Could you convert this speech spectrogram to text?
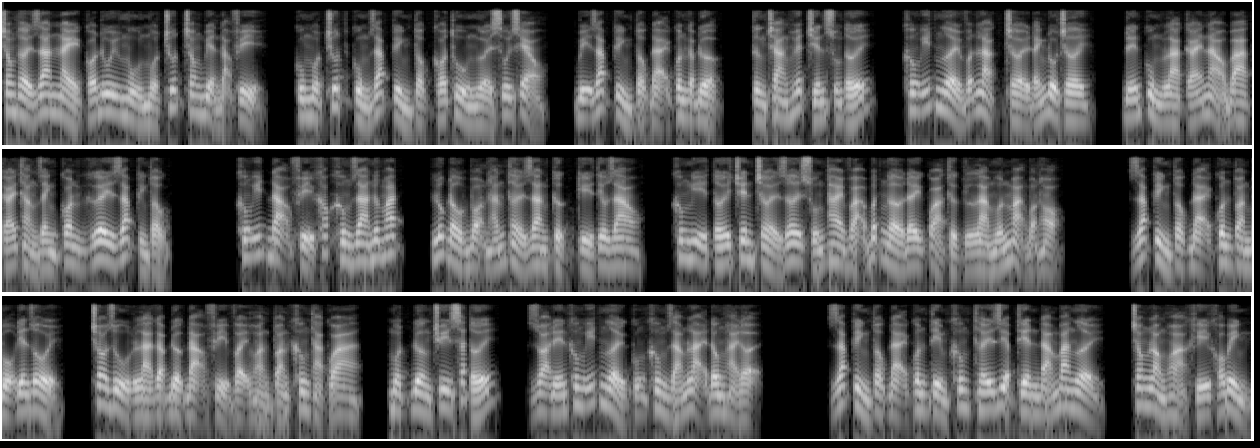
trong thời gian này có đuôi mù một chút trong biển đạo phỉ, cùng một chút cùng giáp kình tộc có thủ người xui xẻo, bị giáp kình tộc đại quân gặp được, từng trang huyết chiến xuống tới, không ít người vẫn lạc trời đánh đồ chơi, đến cùng là cái nào ba cái thằng dành con gây giáp kình tộc. Không ít đạo phỉ khóc không ra nước mắt, lúc đầu bọn hắn thời gian cực kỳ tiêu dao, không nghĩ tới trên trời rơi xuống thai vạ bất ngờ đây quả thực là muốn mạng bọn họ. Giáp kình tộc đại quân toàn bộ điên rồi, cho dù là gặp được đạo phỉ vậy hoàn toàn không thả qua, một đường truy sát tới, dọa đến không ít người cũng không dám lại đông hải lợi giáp kình tộc đại quân tìm không thấy diệp thiên đám ba người, trong lòng hỏa khí khó bình,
